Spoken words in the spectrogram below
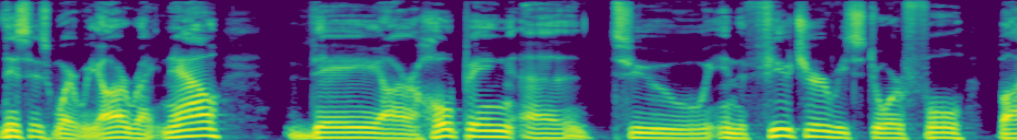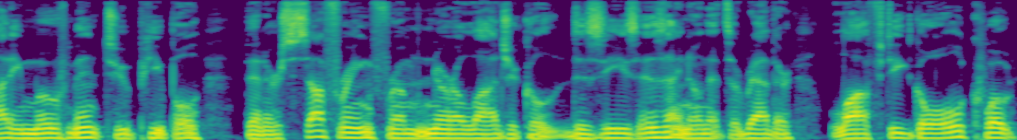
this is where we are right now. They are hoping uh, to, in the future, restore full body movement to people that are suffering from neurological diseases. I know that's a rather lofty goal. Quote,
